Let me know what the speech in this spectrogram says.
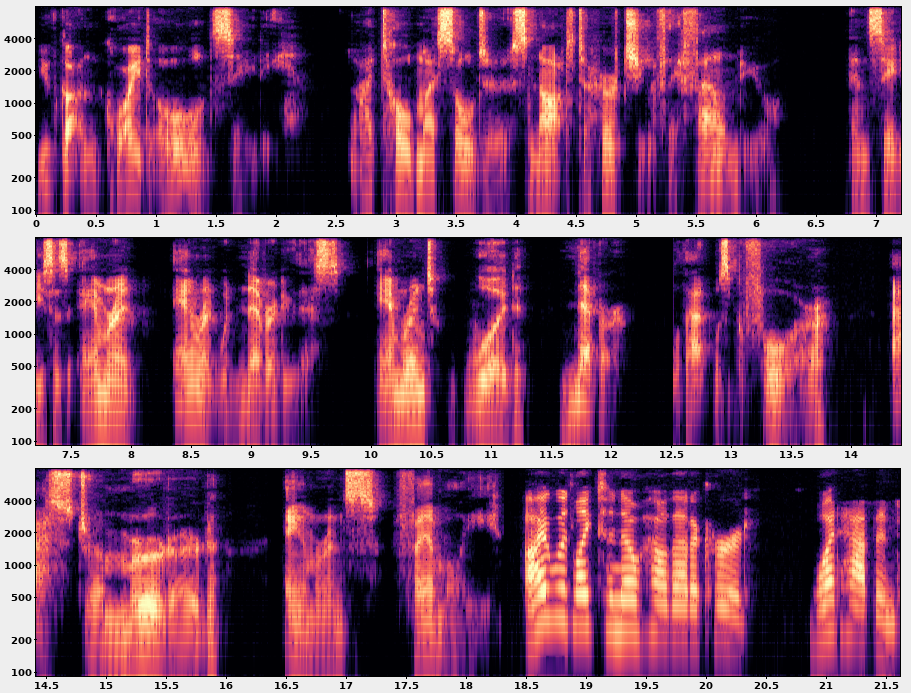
You've gotten quite old, Sadie. I told my soldiers not to hurt you if they found you. And Sadie says, Amarant, Amarant would never do this. Amarant would never. Well, that was before Astra murdered Amarant's family. I would like to know how that occurred. What happened?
